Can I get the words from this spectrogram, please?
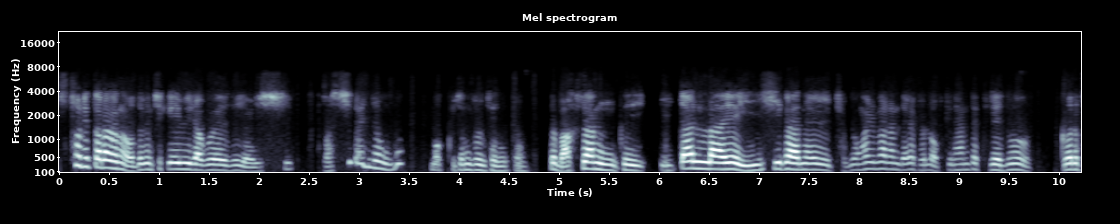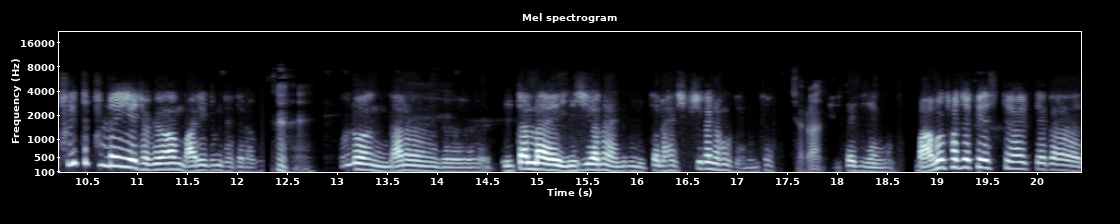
스토리 따라가는 어드벤처 게임이라고 해도 10시 5시간 정도? 뭐 그 정도 되니까 막상 그 1달러에 1시간을 적용할 만한 데가 별로 없긴 한데 그래도 그거를 free to play에 적용하면 말이 좀 되더라고 물론 나는 그 1달러에 1시간은 아니고 1달러 한 10시간 정도 되는데 저런. 비싸지 않는 마블 퍼즐 퀘스트 할 때가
